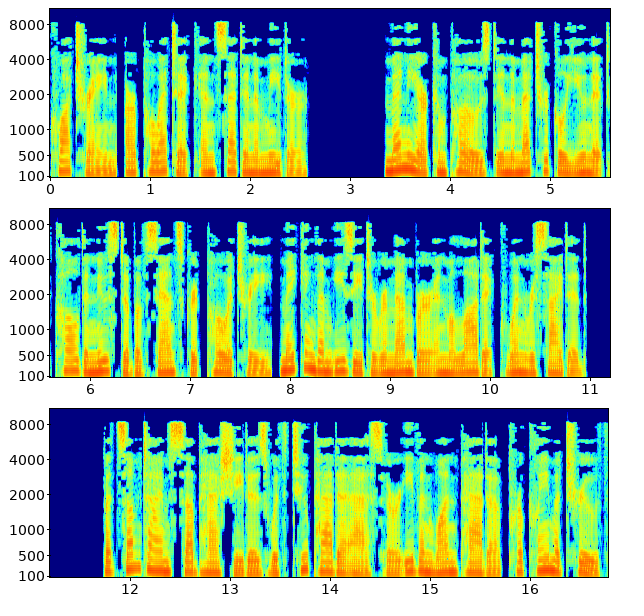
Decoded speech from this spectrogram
quatrain, are poetic and set in a meter. Many are composed in the metrical unit called anushtubh of Sanskrit poetry, making them easy to remember and melodic when recited. But sometimes subhashitas with two pada s or even one pada proclaim a truth.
